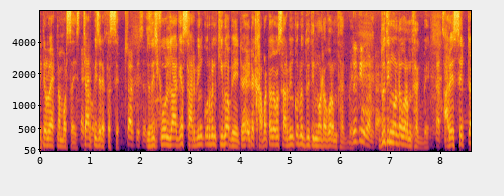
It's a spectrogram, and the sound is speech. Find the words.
এটা হলো এক নম্বর সাইজ চার পিসের একটা সেট যদি কেউ লাগে সার্ভিং করবেন কীভাবে এটা? এটা খাবারটা যখন সার্ভিং করবেন দুই তিন ঘণ্টা গরম থাকবে। দুই তিন ঘণ্টা। গরম থাকবে। আর এই সেটটা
